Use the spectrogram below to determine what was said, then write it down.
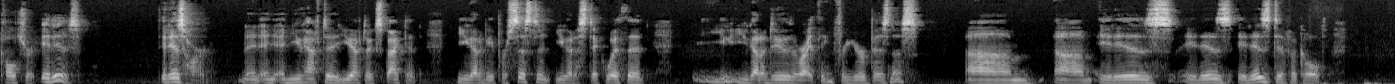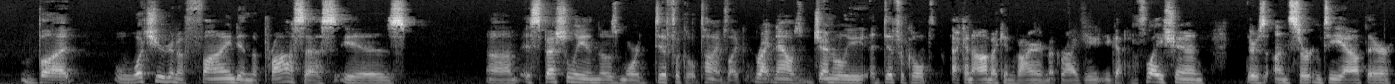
culture." It is, it is hard, and, and, and you have to you have to expect it. You got to be persistent. You got to stick with it. You you got to do the right thing for your business. Um, um, it is it is it is difficult, but what you're going to find in the process is, um, especially in those more difficult times, like right now is generally a difficult economic environment, right? You, you got inflation, there's uncertainty out there.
